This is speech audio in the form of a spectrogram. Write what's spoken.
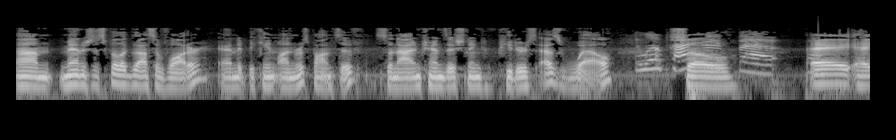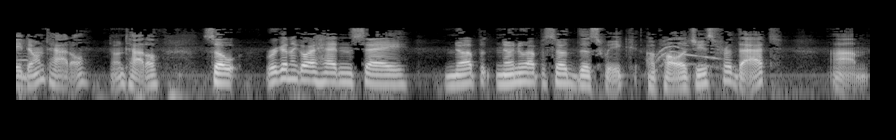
um, managed to spill a glass of water and it became unresponsive. So now I'm transitioning computers as well. So- pack it back. Hey, hey, don't tattle. Don't tattle. So we're going to go ahead and say no, no new episode this week. Apologies for that. Um,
